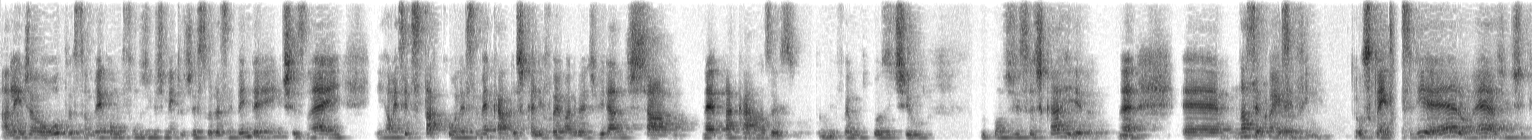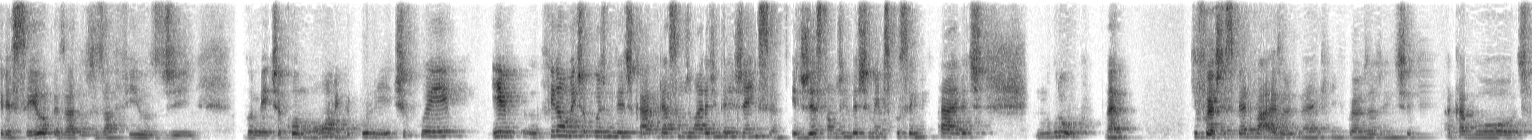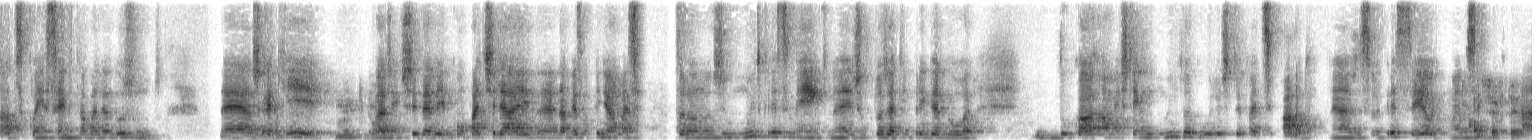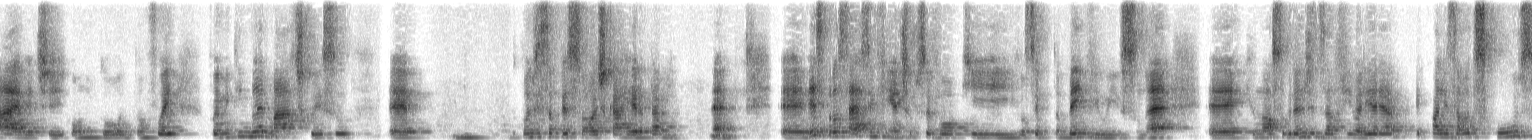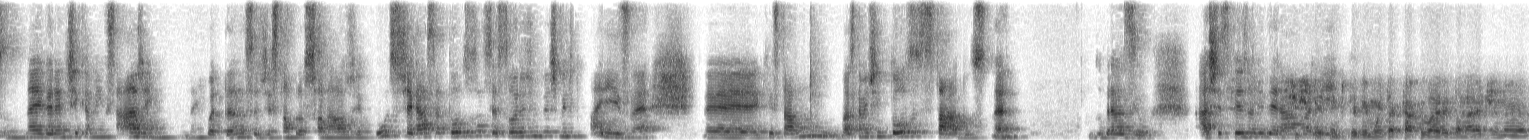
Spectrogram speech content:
além de outras também, como fundos de investimento de gestoras independentes, né, e, e, realmente se destacou nesse mercado. Acho que ali foi uma grande virada de chave né, para casa, isso também foi muito positivo do ponto de vista de carreira. Né? É, na sequência, enfim, os clientes vieram, né, a gente cresceu, apesar dos desafios de do ambiente econômico e político e, e finalmente eu pude me dedicar à criação de uma área de inteligência e de gestão de investimentos para o segmento private no grupo, né? Que foi a XP Advisor, né? Que foi onde a gente acabou, de fato, se conhecendo e trabalhando junto. Né? Acho que aqui a gente deve compartilhar né, da mesma opinião, mas falando de muito crescimento, né? De um projeto empreendedor do qual eu realmente tenho muito orgulho de ter participado. Né? A gestora cresceu, e com ela no private como um todo, então foi, foi muito emblemático isso é, do ponto de vista pessoal de carreira para mim. Né? É, nesse processo, enfim, a gente observou que você também viu isso, né? É, que o nosso grande desafio ali era equalizar o discurso né, e garantir que a mensagem da importância de gestão profissional de recursos chegasse a todos os assessores de investimento do país, né? É, que estavam basicamente em todos os estados, né? do Brasil. A XP Sim, já liderava a XP ali... sempre teve muita capilaridade, né?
